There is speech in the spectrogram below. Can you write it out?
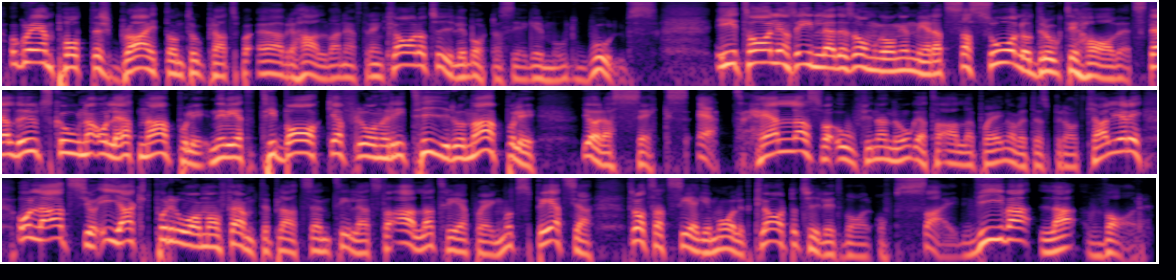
och Graham Potters Brighton tog plats på övre halvan efter en klar och tydlig bortaseger mot Wolves. I Italien så inleddes omgången med att Sassuolo drog till havet, ställde ut skorna och lät Napoli, ni vet tillbaka från Retiro-Napoli, göra 6-1. Hellas var ofina nog att ta alla poäng av ett desperat Cagliari och Lazio i jakt på Roma om femteplatsen tilläts ta alla tre poäng mot Spezia trots att segermålet klart och tydligt var offside. Viva la VAR!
